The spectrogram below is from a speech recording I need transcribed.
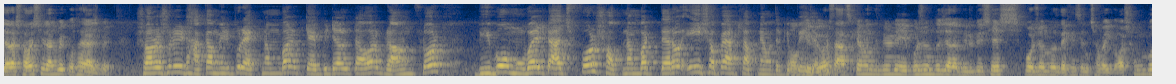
যারা সরাসরি আসবে কোথায় আসবে? সরাসরি ঢাকা মিরপুর এক নম্বর capital tower ground floor Vivo mobile touch four shop number তেরো এই শপে আসলে আপনি আমাদেরকে পেয়ে যাবেন। আজকে আমাদের ভিডিও এই পর্যন্ত। যারা ভিডিওটি শেষ পর্যন্ত দেখেছেন সবাইকে অসংখ্য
